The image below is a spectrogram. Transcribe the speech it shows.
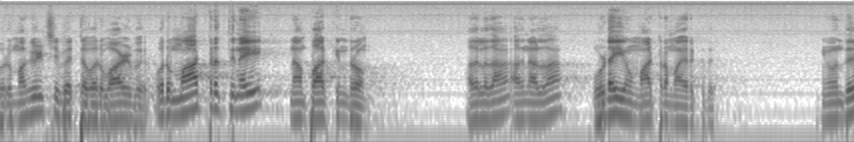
ஒரு மகிழ்ச்சி பெற்ற ஒரு வாழ்வு ஒரு மாற்றத்தினை நாம் பார்க்கின்றோம். அதில் தான் அதனால தான் உடையும் மாற்றமாக இருக்குது. நீங்கள் வந்து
